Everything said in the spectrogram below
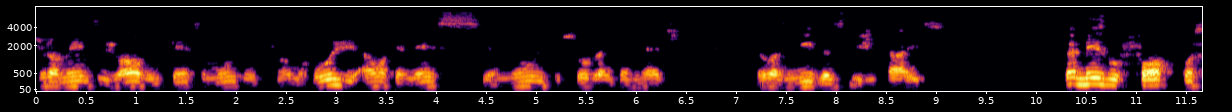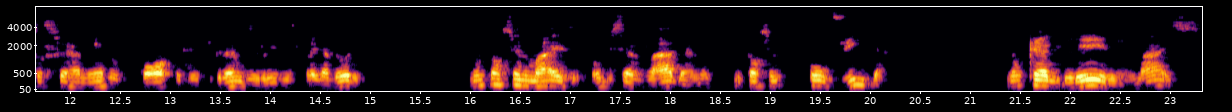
Geralmente o jovem pensa muito em fama. Hoje há uma tendência muito sobre a internet, pelas mídias digitais. Até mesmo o foco com essas ferramentas, o foco dos grandes líderes pregadores, não estão sendo mais observadas, não estão sendo ouvida, não querem ler mais,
